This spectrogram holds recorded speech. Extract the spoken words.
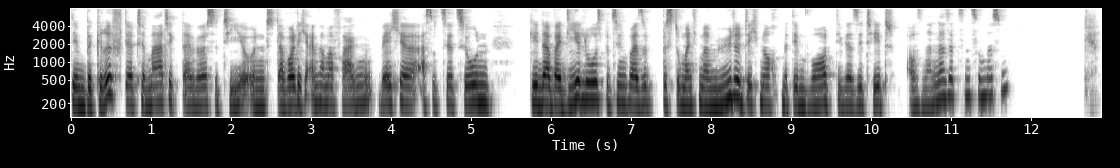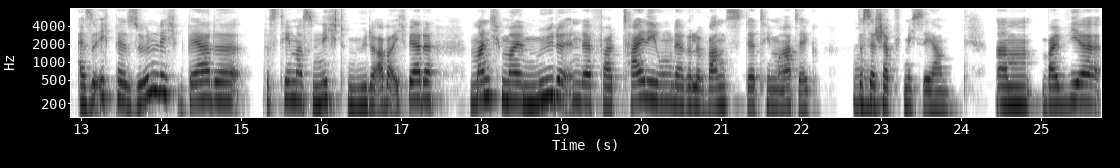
dem Begriff der Thematik Diversity. Und da wollte ich einfach mal fragen, welche Assoziationen gehen da bei dir los, beziehungsweise bist du manchmal müde, dich noch mit dem Wort Diversität auseinandersetzen zu müssen? Also ich persönlich werde des Themas nicht müde, aber ich werde manchmal müde in der Verteidigung der Relevanz der Thematik. Das mhm. erschöpft mich sehr, ähm, weil wir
